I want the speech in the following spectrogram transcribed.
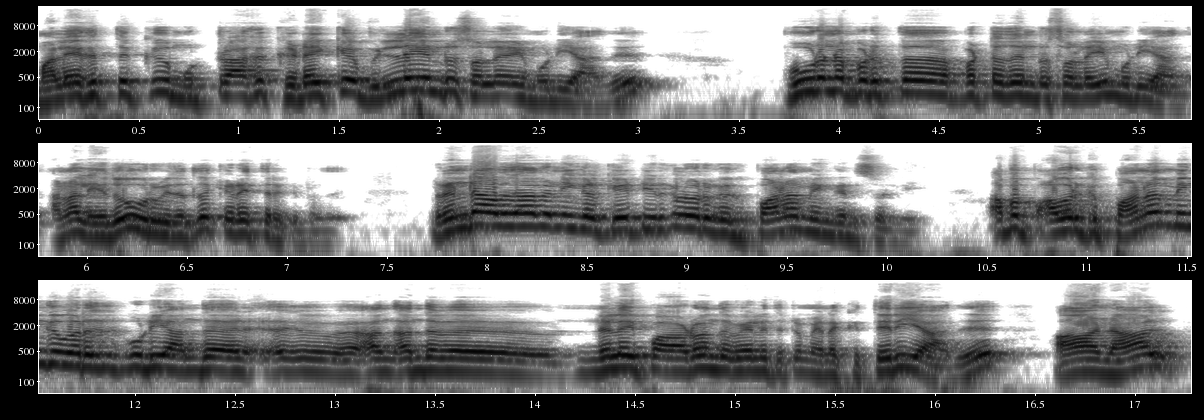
மலையகத்துக்கு முற்றாக கிடைக்கவில்லை என்று சொல்லவே முடியாது. பூரணப்படுத்தப்பட்டது என்று சொல்லவும் முடியாது. ஆனால் ஏதோ ஒரு விதத்தில் கிடைத்திருக்கிறது ரெண்டாவதாக நீங்கள் கேட்டீர்கள் அவருக்கு பணம் எங்குன்னு சொல்லி. அப்ப அவருக்கு பணம் எங்கு வரக்கூடிய அந்த அந்த- அந்த நிலைப்பாடோ அந்த வேலை திட்டம் எனக்கு தெரியாது. ஆனால்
